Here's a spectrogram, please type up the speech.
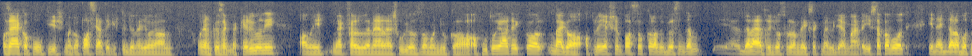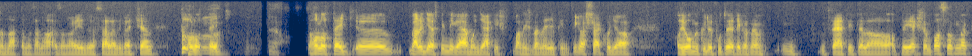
az elkapók is, meg a passzjáték is tudjon egy olyan, olyan közegbe kerülni, ami megfelelően ellensúlyozva mondjuk a, a futójátékkal, meg a, a play action passzokkal, amiből szerintem, de lehet, hogy rosszul emlékszek, mert ugye már éjszaka volt, én egy darabot nem láttam ezen a, ezen a Raiders elleni meccsen, holott egy, holott egy, bár ugye ezt mindig elmondják, és van is benne egyébként igazság, hogy a, a jól működő futójáték az nem feltétele a, a play action passzoknak,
